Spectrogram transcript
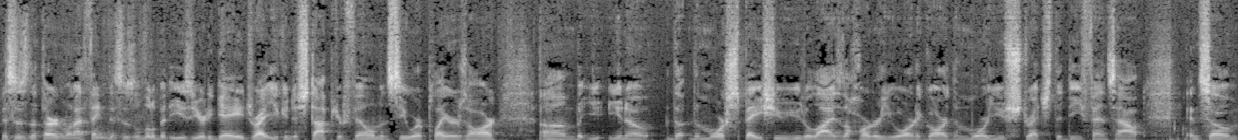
this is the third one. I think this is a little bit easier to gauge, right? You can just stop your film and see where players are. Um, but you you know, the the more space you utilize, the harder you are to guard. The more you stretch the defense out, and so.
